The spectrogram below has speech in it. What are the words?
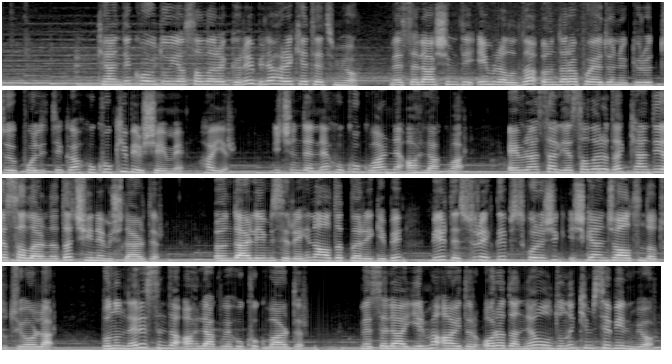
Kendi koyduğu yasalara göre bile hareket etmiyor. Mesela şimdi İmralı'da Önder Apo'ya dönük yürüttüğü politika hukuki bir şey mi? Hayır. İçinde ne hukuk var ne ahlak var. Evrensel yasaları da kendi yasalarını da çiğnemişlerdir. Önderliğimizi rehin aldıkları gibi bir de sürekli psikolojik işkence altında tutuyorlar. Bunun neresinde ahlak ve hukuk vardır? Mesela 20 aydır orada ne olduğunu kimse bilmiyor.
